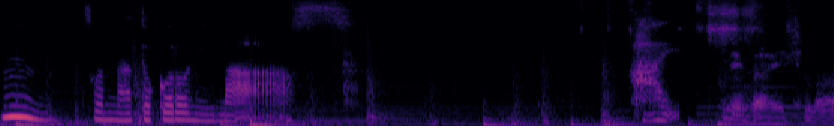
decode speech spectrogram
うんそんなところにいます。はい。お願いしま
